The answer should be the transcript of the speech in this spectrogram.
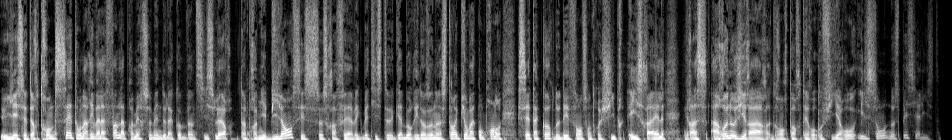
Il est 7h37. On arrive à la fin de la première semaine de la COP26. L'heure d'un premier bilan. Ce sera fait avec Baptiste Gabory dans un instant. Et puis on va cet accord de défense entre Chypre et Israël grâce à Renaud Girard, grand reporter au Figaro. Ils sont nos spécialistes.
